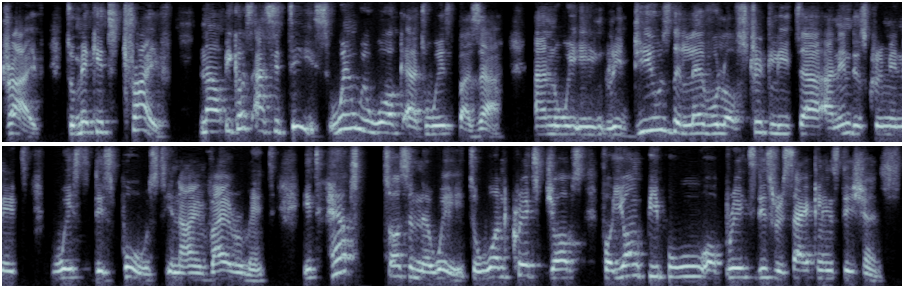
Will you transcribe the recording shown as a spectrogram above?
drive, to make it thrive. Now, because as it is, when we work at Waste Bazaar and we reduce the level of street litter and indiscriminate waste disposed in our environment, it helps us in a way to one create jobs for young people who operate these recycling stations.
